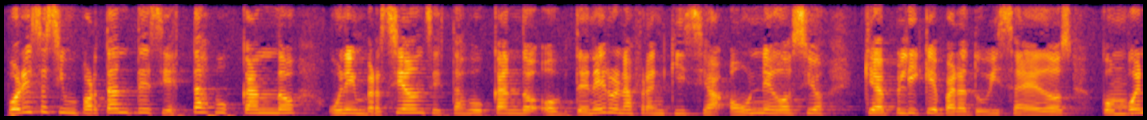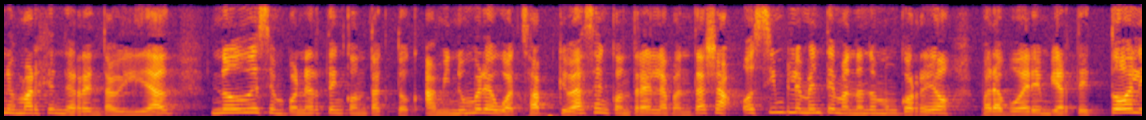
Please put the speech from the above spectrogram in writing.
Por eso es importante si estás buscando una inversión, si estás buscando obtener una franquicia o un negocio que aplique para tu visa E2 con buenos margen de rentabilidad, no dudes en ponerte en contacto a mi número de WhatsApp que vas a encontrar en la pantalla o simplemente mandándome un correo para poder enviarte toda la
